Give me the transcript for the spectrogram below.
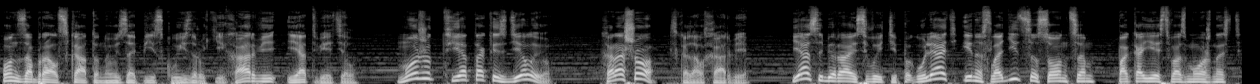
Он забрал скатанную записку из руки Харви и ответил. «Может, я так и сделаю?» «Хорошо», – сказал Харви. «Я собираюсь выйти погулять и насладиться солнцем, пока есть возможность».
